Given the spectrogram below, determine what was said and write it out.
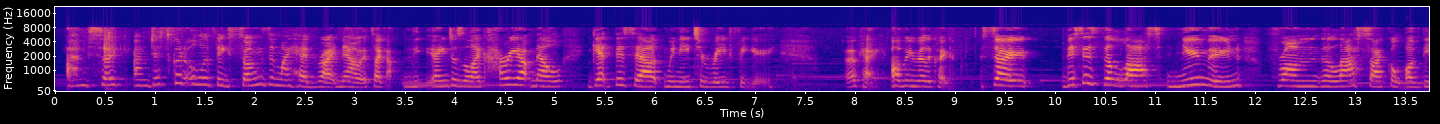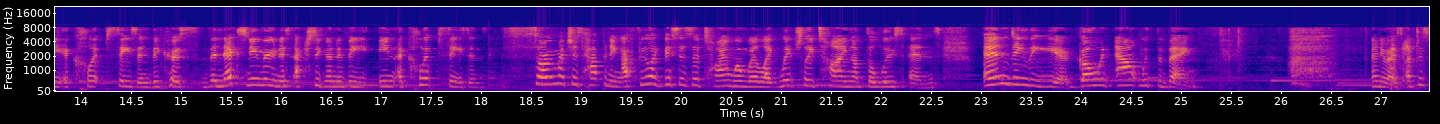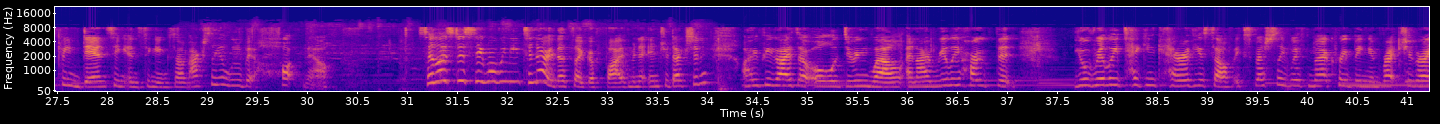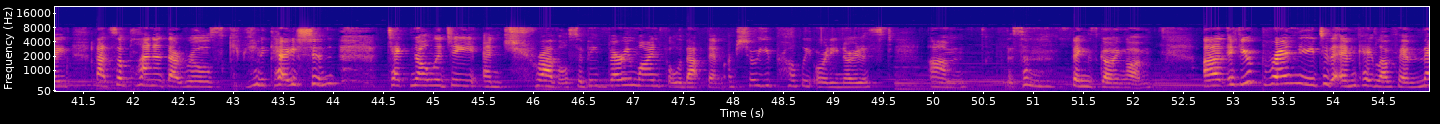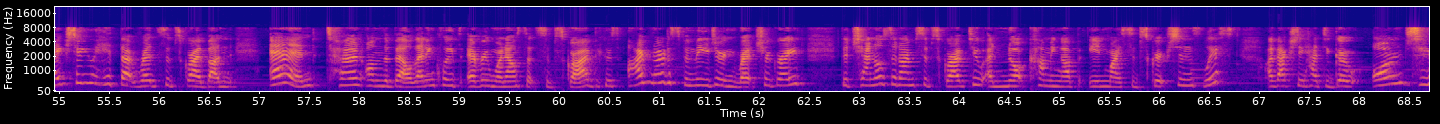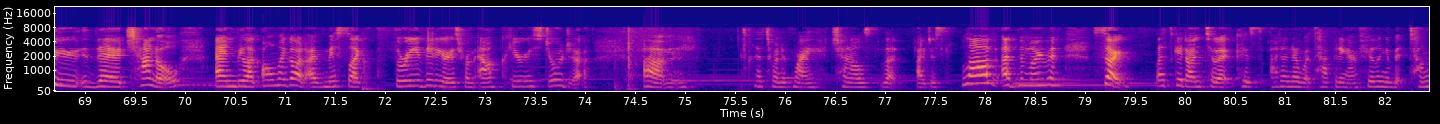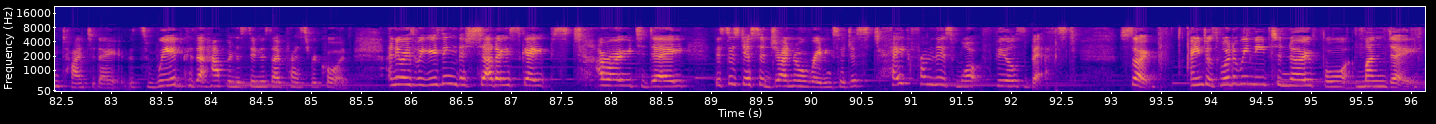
I'm so I'm just got all of these songs in my head right now. It's like the angels are like, "Hurry up, Mel, get this out. We need to read for you." Okay, I'll be really quick. So this is the last new moon from the last cycle of the eclipse season because the next new moon is actually going to be in eclipse season. So much is happening. I feel like this is a time when we're like literally tying up the loose ends, ending the year, going out with the bang. Anyways, I've just been dancing and singing, so I'm actually a little bit hot now. So let's just see what we need to know. That's like a five minute introduction. I hope you guys are all doing well, and I really hope that you're really taking care of yourself, especially with Mercury being in retrograde. That's a planet that rules communication, technology, and travel. So be very mindful about them. I'm sure you probably already noticed um, some things going on. Uh, if you're brand new to the MK Love Fam, make sure you hit that red subscribe button and turn on the bell. That includes everyone else that's subscribed because I've noticed for me during retrograde, the channels that I'm subscribed to are not coming up in my subscriptions list. I've actually had to go onto their channel and be like, oh my God, I've missed like three videos from Our Curious Georgia. Um, That's one of my channels that I just love at the moment. So let's get on to it because I don't know what's happening. I'm feeling a bit tongue tied today. It's weird because that happened as soon as I pressed record. Anyways, we're using the Shadowscapes Tarot today. This is just a general reading, so just take from this what feels best. So, angels, what do we need to know for Monday?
